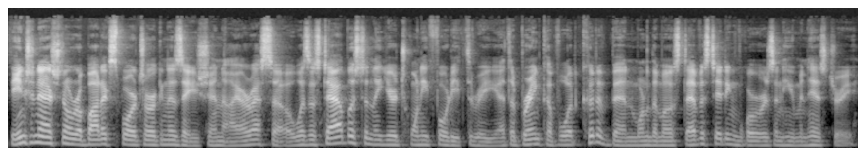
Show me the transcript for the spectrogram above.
The International Robotic Sports Organization (IRSO) was established in the year 2043 at the brink of what could have been one of the most devastating wars in human history.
